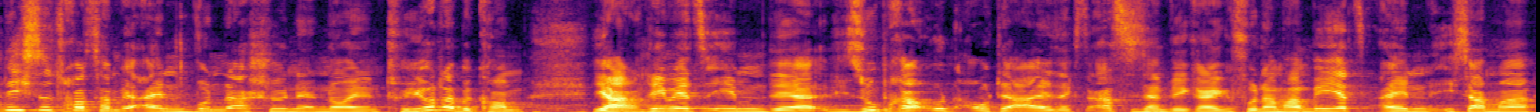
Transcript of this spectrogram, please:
nichtsdestotrotz haben wir einen wunderschönen neuen Toyota bekommen. Ja, nachdem jetzt eben der, die Supra und auch der AE86 seinen Weg reingefunden haben, haben wir jetzt einen, ich sag mal,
